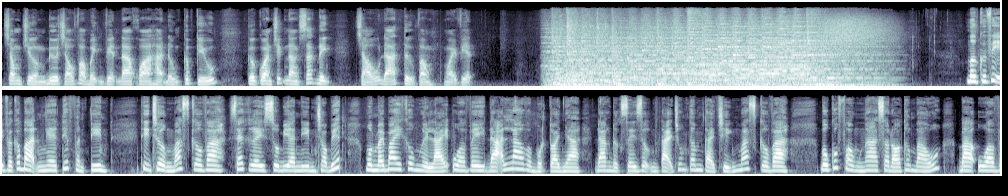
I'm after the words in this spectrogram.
trong trường đưa cháu vào bệnh viện đa khoa Hà Đông cấp cứu. Cơ quan chức năng xác định cháu đã tử vong ngoại viện. Mời quý vị và các bạn nghe tiếp phần tin. Thị trưởng Moscow Sergei Sobyanin cho biết một máy bay không người lái UAV đã lao vào một tòa nhà đang được xây dựng tại trung tâm tài chính Moscow. Bộ Quốc phòng Nga sau đó thông báo ba UAV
